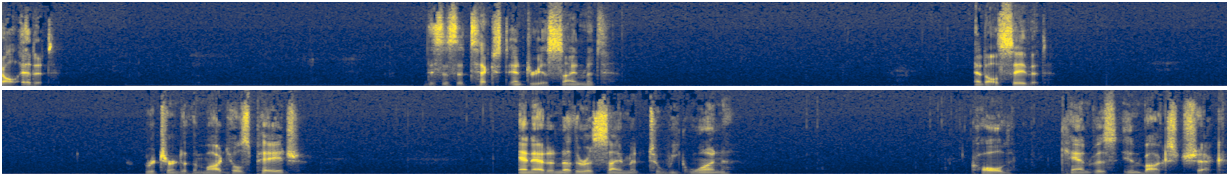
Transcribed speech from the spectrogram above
I'll edit. This is a text entry assignment, and I'll save it. Return to the Modules page, and add another assignment to week 1 called Canvas Inbox Check.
